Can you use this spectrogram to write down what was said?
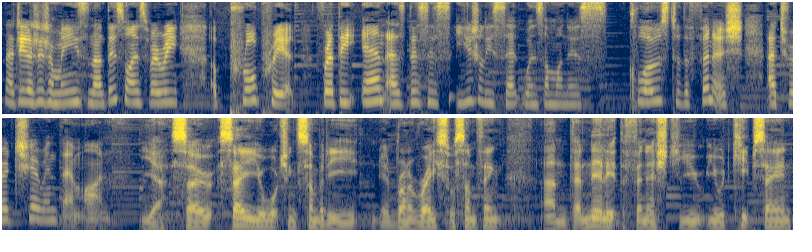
那这个是什么意思呢？This one is very appropriate for the end, as this is usually said when someone is close to the finish at you're cheering them on. Yeah, so say you're watching somebody you know, run a race or something and they're nearly at the finish, you, you would keep saying,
